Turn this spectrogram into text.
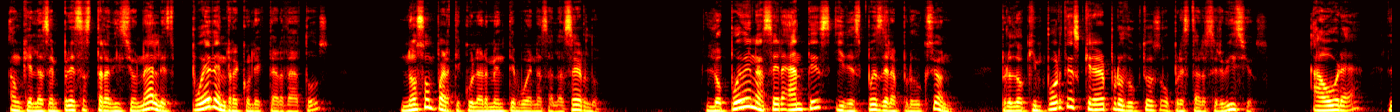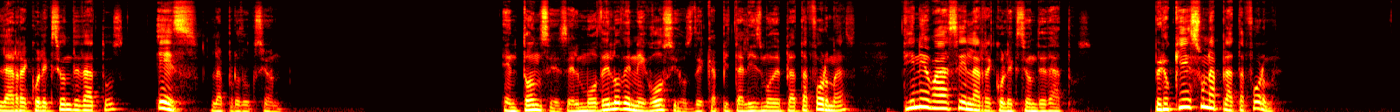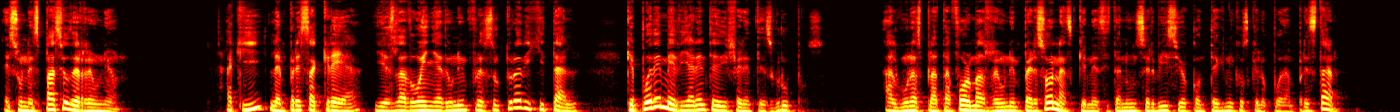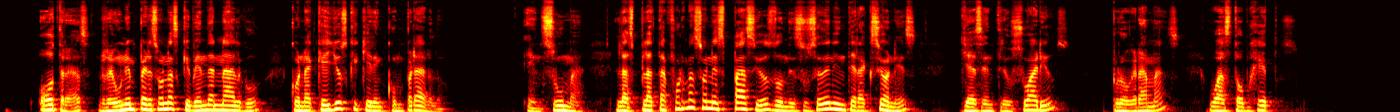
Aunque las empresas tradicionales pueden recolectar datos, no son particularmente buenas al hacerlo. Lo pueden hacer antes y después de la producción, pero lo que importa es crear productos o prestar servicios. Ahora, la recolección de datos es la producción. Entonces, el modelo de negocios de capitalismo de plataformas tiene base en la recolección de datos. ¿Pero qué es una plataforma? Es un espacio de reunión. Aquí, la empresa crea y es la dueña de una infraestructura digital que puede mediar entre diferentes grupos. Algunas plataformas reúnen personas que necesitan un servicio con técnicos que lo puedan prestar. Otras reúnen personas que vendan algo con aquellos que quieren comprarlo. En suma, las plataformas son espacios donde suceden interacciones, ya sea entre usuarios, programas o hasta objetos.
